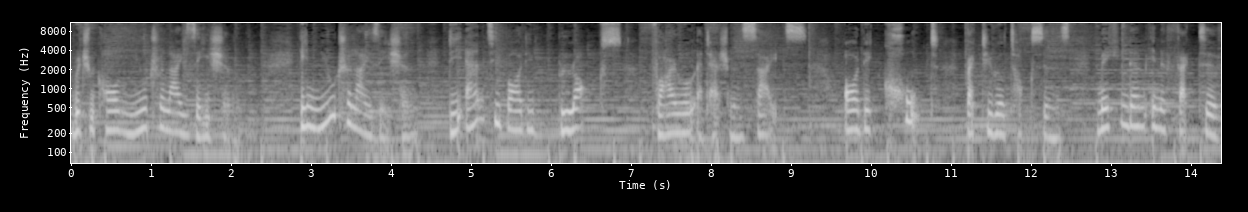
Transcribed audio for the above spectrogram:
which we call neutralization. In neutralization, the antibody blocks viral attachment sites or they coat bacterial toxins, making them ineffective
